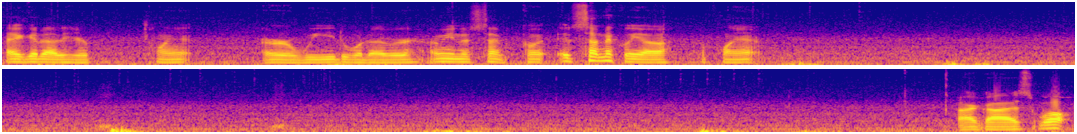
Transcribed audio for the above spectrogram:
hey, get out of here, plant or weed, whatever. I mean, it's technically it's technically a, a plant. Alright guys, well,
